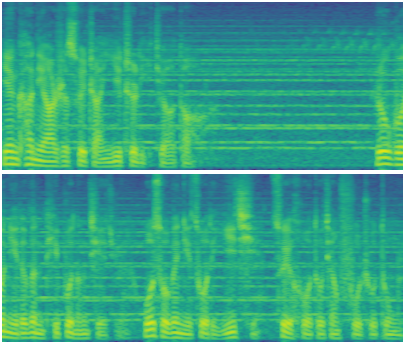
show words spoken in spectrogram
眼看你二十岁斩衣之礼就要到了，如果你的问题不能解决，我所为你做的一切，最后都将付诸东流。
